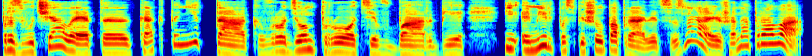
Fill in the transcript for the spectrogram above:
Прозвучало это как-то не так, вроде он против Барби». И Эмиль поспешил поправиться. «Знаешь, она права.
